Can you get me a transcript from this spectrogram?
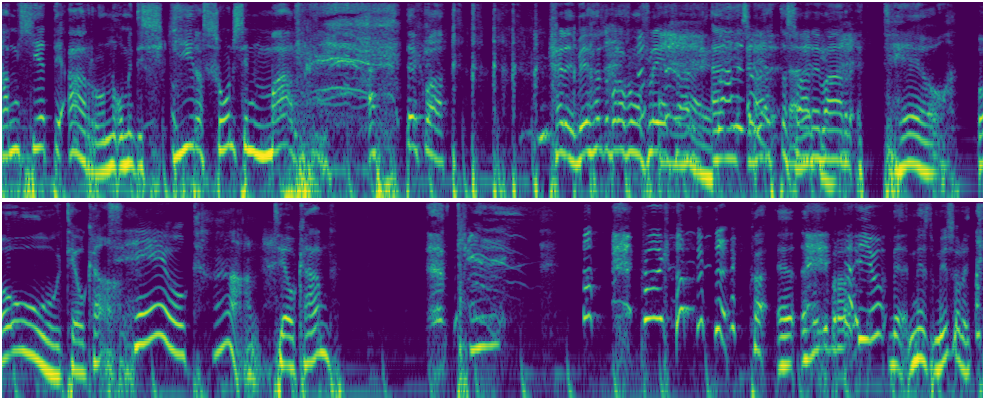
hann héti Aron og myndi skýra són sinn Maron. Ertu eitthvað? Herri, við höldum bara frá að fleiri þar. En rétt að svarið? var Theo. Ó, Theo Kahn. Theo Kahn. Theo Kahn Hvað komur? Hvað, er er það ekki bara Jú. Mér mér finnst það mjög svolít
